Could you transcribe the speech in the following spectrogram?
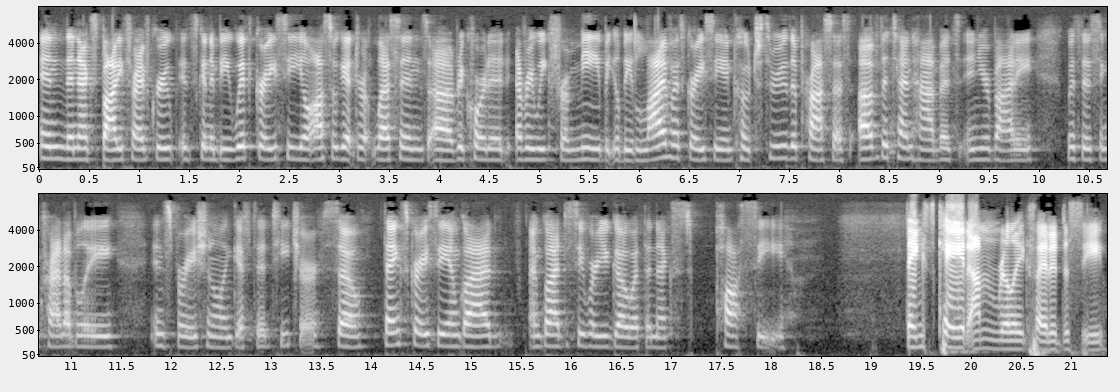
in the next Body Thrive group, it's going to be with Gracy. You'll also get lessons uh, recorded every week from me, but you'll be live with Gracy and coach through the process of the 10 habits in your body with this incredibly inspirational and gifted teacher. So thanks, Gracy. I'm glad I'm glad to see where you go with the next posse. Thanks, Cate. I'm really excited to see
